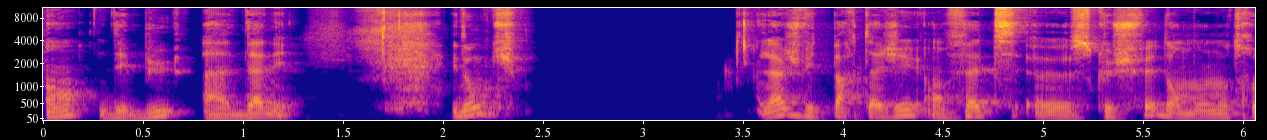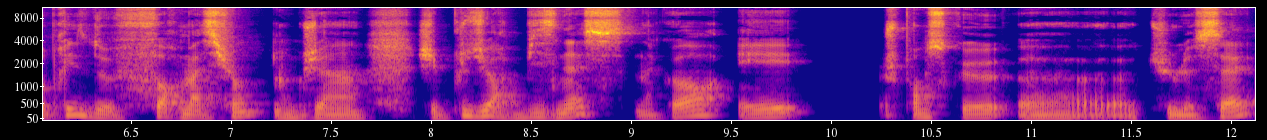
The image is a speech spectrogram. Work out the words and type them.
en début d'année. Et donc, là, je vais te partager en fait euh, ce que je fais dans mon entreprise de formation. Donc, j'ai j'ai plusieurs business, d'accord, et je pense que euh, tu le sais,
